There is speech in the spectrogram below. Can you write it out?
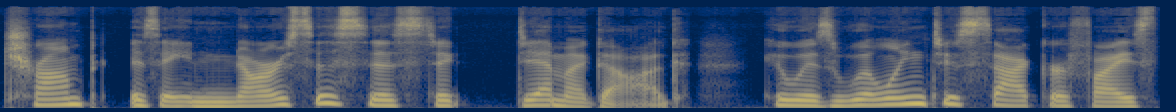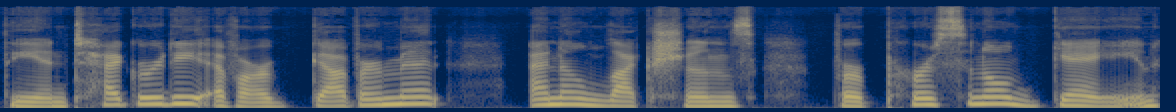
Trump is a narcissistic demagogue who is willing to sacrifice the integrity of our government and elections for personal gain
